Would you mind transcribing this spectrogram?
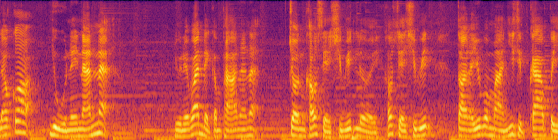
แล้วก็อยู่ในนั้นน่ะอยู่ในบ้านเด็กกำพร้านั้นน่ะจนเขาเสียชีวิตเลย เขาเสียชีวิตตอนอายุประมาณ 29 ปี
